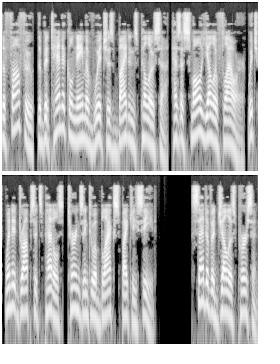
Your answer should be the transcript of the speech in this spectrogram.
The fafu, the botanical name of which is Bidens pilosa, has a small yellow flower, which, when it drops its petals, turns into a black spiky seed. Said of a jealous person.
